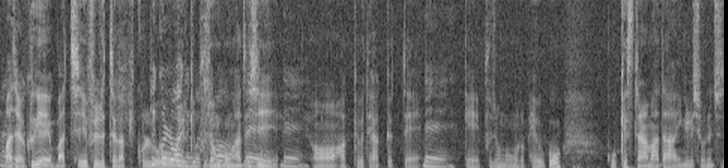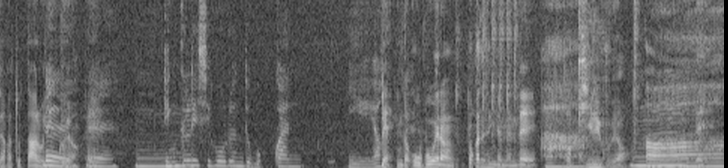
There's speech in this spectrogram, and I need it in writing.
맞아요. 네. 그게 마치 플루트가 피콜로, 피콜로 이렇게 부전공 하듯이 네, 네. 어, 학교 대학교 때 네. 이렇게 부전공으로 배우고 오케스트라마다 잉글리시 호른 주자가 또 따로 네, 있고요. 네. 음. 잉글리시 호른도 목관 이에요? 네, 그러니까 오보에랑 똑같이 생겼는데 아. 더 길고요. 음. 아. 네.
